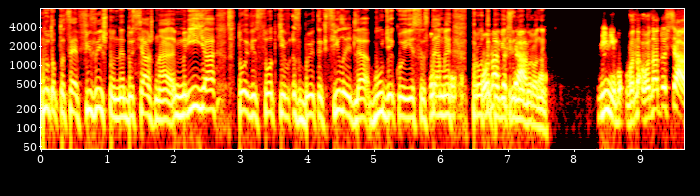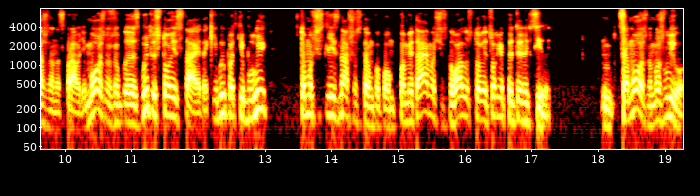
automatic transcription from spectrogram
Ну тобто, це фізично недосяжна мрія 100% збитих цілей для будь-якої системи Ну, протиповітряної оборони. Ні, ні, вона вона досяжна насправді. Можна зоб- збити 100 із 100. Такі випадки були, в тому числі і з нашою системою ППО. Пам'ятаємо, що збивали 100% повітряних цілей. Це можна, можливо.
